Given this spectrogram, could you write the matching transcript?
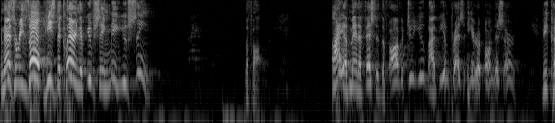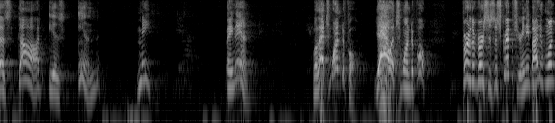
And as a result, he's declaring, if you've seen me, you've seen the Father. I have manifested the Father to you by being present here upon this earth because God is in me. Amen. Well, that's wonderful. Yeah, it's wonderful. Further verses of Scripture. Anybody want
